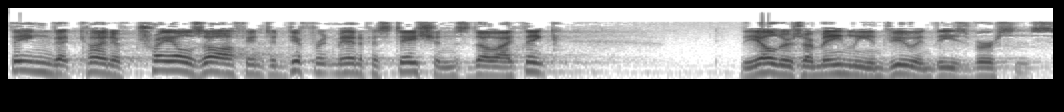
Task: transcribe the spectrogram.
thing that kind of trails off into different manifestations, though I think the elders are mainly in view in these verses.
